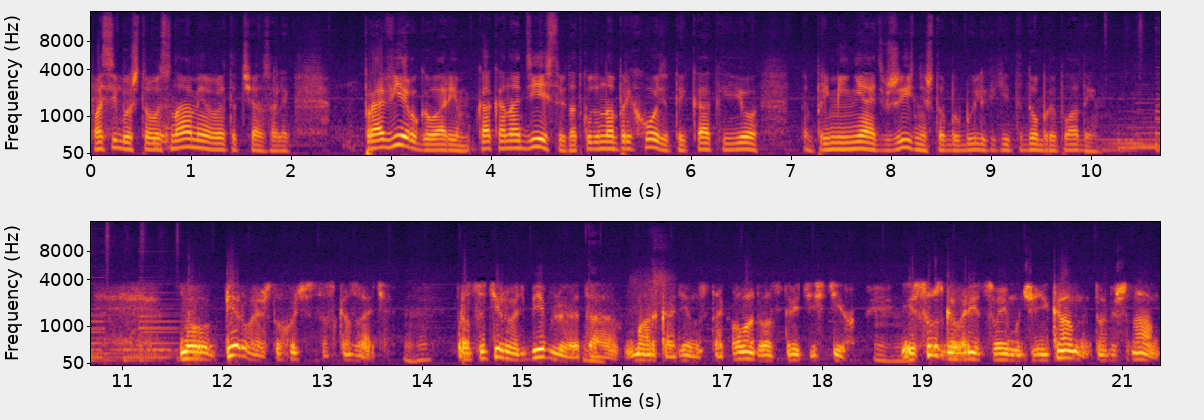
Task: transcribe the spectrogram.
Спасибо, что вы с нами в этот час, Олег. Про веру говорим, как она действует, откуда она приходит и как ее применять в жизни, чтобы были какие-то добрые плоды? Ну, первое, что хочется сказать. Угу. Процитировать Библию, это да. Марка 11 глава, 23 стих. Угу. Иисус говорит своим ученикам, то бишь нам,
